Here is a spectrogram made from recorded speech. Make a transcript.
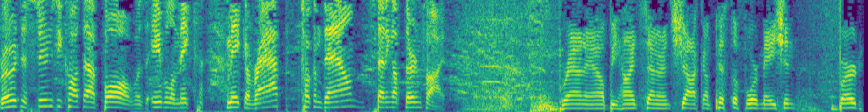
Rhodes, as soon as he caught that ball, was able to make make a wrap, took him down, setting up third and five. Brownell behind center and shotgun pistol formation. Bird,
